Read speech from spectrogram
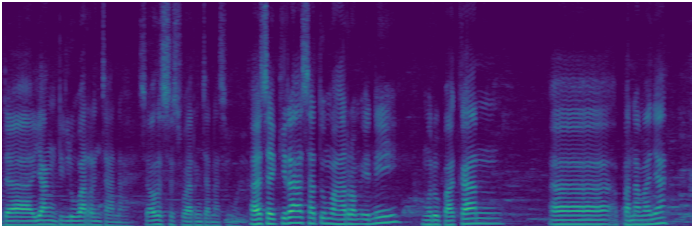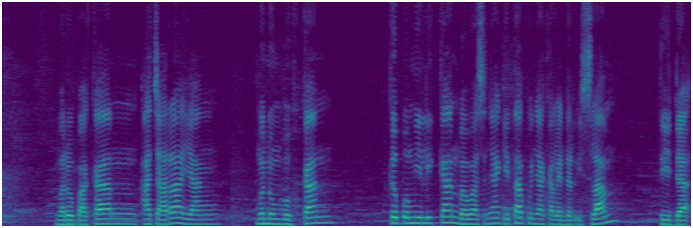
ada yang di luar rencana. Seolah sesuai rencana semua. Eh, saya kira satu Muharram ini merupakan eh, apa namanya merupakan acara yang menumbuhkan kepemilikan bahwasanya kita punya kalender Islam tidak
